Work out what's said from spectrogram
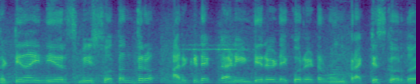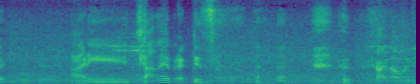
थर्टी नाईन इयर्स मी स्वतंत्र आर्किटेक्ट आणि इंटिरियर डेकोरेटर म्हणून प्रॅक्टिस करतो आहे ओके. आणि छान आहे प्रॅक्टिस काय नावाने?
